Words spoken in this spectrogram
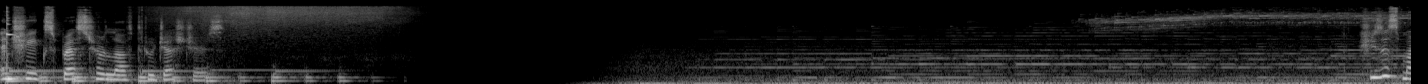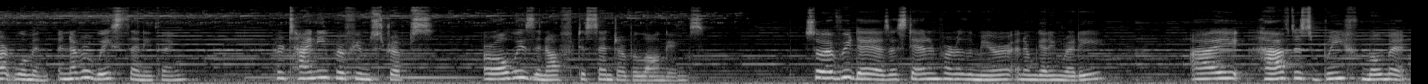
and she expressed her love through gestures. She's a smart woman and never wastes anything. Her tiny perfume strips are always enough to scent our belongings. So every day, as I stand in front of the mirror and I'm getting ready, I have this brief moment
